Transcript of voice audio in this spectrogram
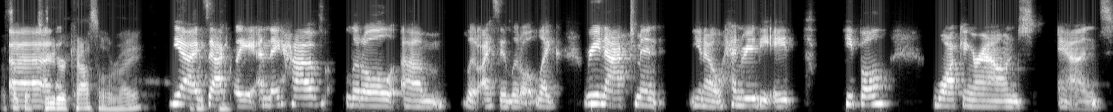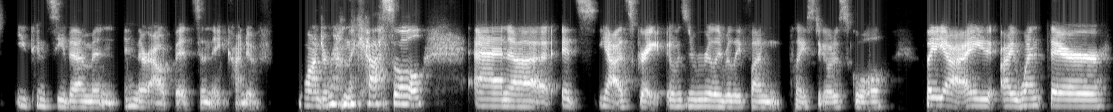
That's like uh, a Tudor castle, right? Yeah, exactly. And they have little um little I say little like reenactment, you know, Henry VIII people walking around and you can see them in in their outfits and they kind of wander around the castle and uh it's yeah it's great it was a really really fun place to go to school but yeah, I, I went there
